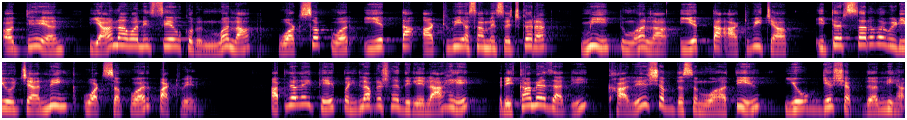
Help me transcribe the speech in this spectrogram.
अध्ययन या नावाने सेव्ह करून मला व्हॉट्सअपवर इयत्ता आठवी असा मेसेज करा. मी तुम्हाला इयत्ता आठवीच्या इतर सर्व व्हिडिओच्या लिंक व्हॉट्सअपवर पाठवेन. आपल्याला इथे पहिला प्रश्न दिलेला आहे रिकाम्या जागी खालील शब्दसमूहातील योग्य शब्द लिहा.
